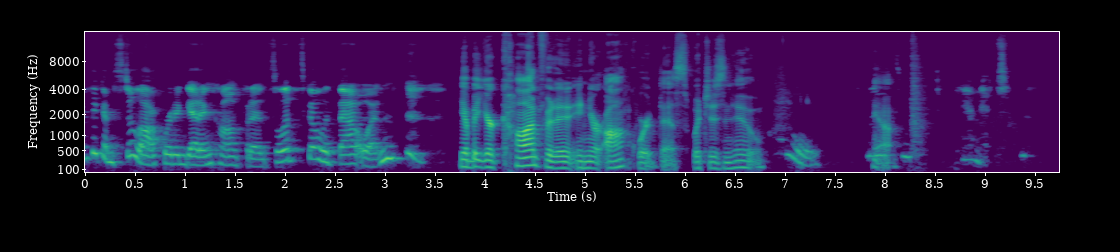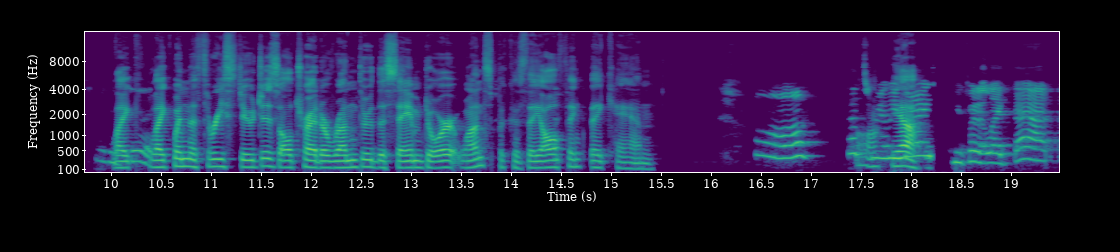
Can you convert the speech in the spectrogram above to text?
I think I'm still awkward in getting confident. So let's go with that one. yeah, but you're confident in your awkwardness, which is new. Oh, Yeah. damn it. Like like when the three stooges all try to run through the same door at once because they all think they can. Aw, that's Aw, really yeah. nice. You put it like that.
